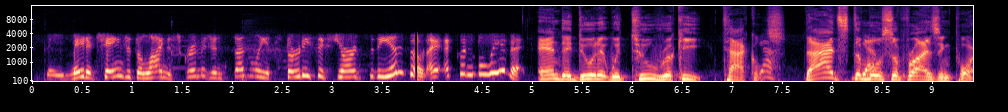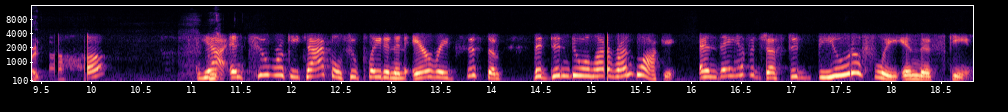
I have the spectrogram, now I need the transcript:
they made a change at the line of scrimmage and suddenly it's 36 yards to the end zone. I, I couldn't believe it. And they're doing it with two rookie tackles. Yeah. That's the yep. most surprising part. Uh-huh. Yeah, and two rookie tackles who played in an air raid system that didn't do a lot of run blocking. And they have adjusted beautifully in this scheme.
